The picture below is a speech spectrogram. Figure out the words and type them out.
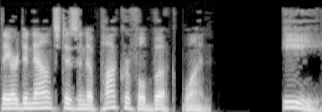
they are denounced as an apocryphal book, 1 e.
